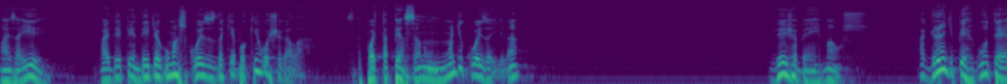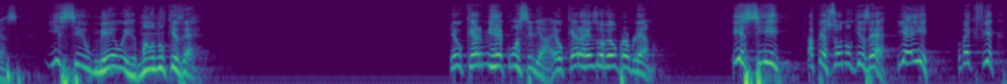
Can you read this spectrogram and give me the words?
Mas aí vai depender de algumas coisas, daqui a pouquinho eu vou chegar lá. Você pode estar pensando um monte de coisa aí, né? Veja bem, irmãos, a grande pergunta é essa: e se o meu irmão não quiser? Eu quero me reconciliar, eu quero resolver o problema. E se a pessoa não quiser? E aí? Como é que fica?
